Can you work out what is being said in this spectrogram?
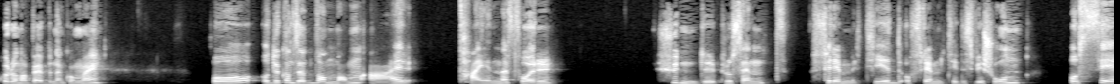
koronababyene kommer. Og, og du kan si at vannmannen er tegnet for 100 fremtid og fremtidsvisjon. Å se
